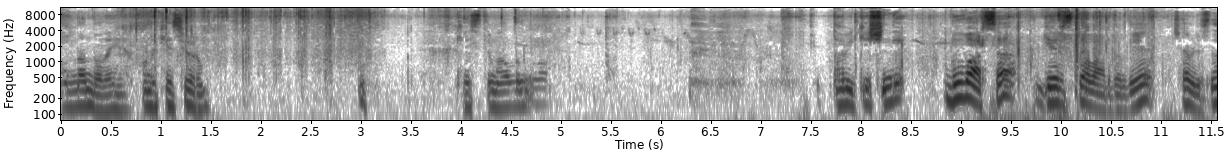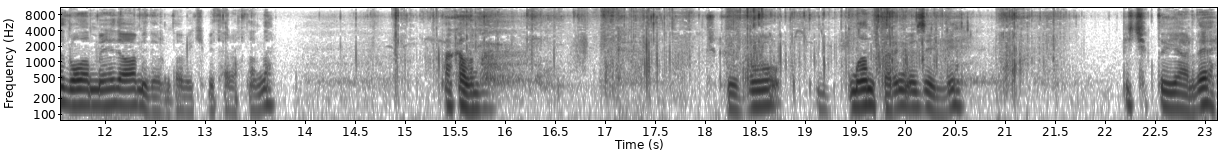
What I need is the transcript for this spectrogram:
Ondan dolayı bunu kesiyorum. Kestim aldım. Tabii ki şimdi bu varsa gerisi de vardır diye çevresinde dolanmaya devam ediyorum tabii ki bir taraftan da. Bakalım. Çünkü bu mantarın özelliği bir çıktığı yerde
